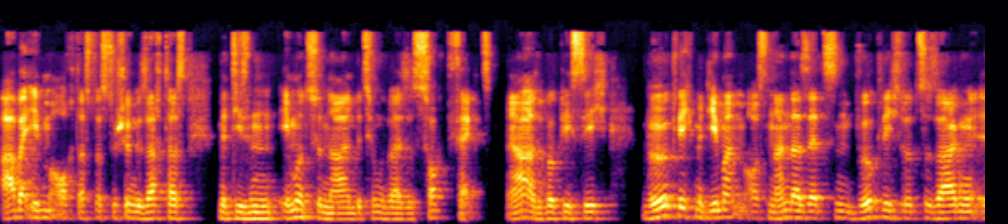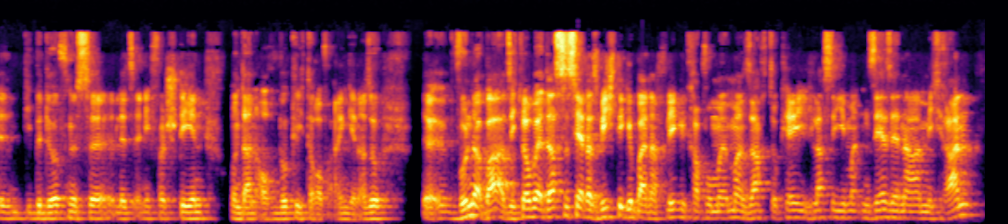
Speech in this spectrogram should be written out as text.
aber eben auch das, was du schön gesagt hast, mit diesen emotionalen beziehungsweise Soft Facts. Ja, also wirklich sich wirklich mit jemandem auseinandersetzen, wirklich sozusagen äh, die Bedürfnisse letztendlich verstehen und dann auch wirklich darauf eingehen. Also äh, wunderbar. Also ich glaube, das ist ja das Wichtige bei einer Pflegekraft, wo man immer sagt, okay, ich lasse jemanden sehr, sehr nah an mich ran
